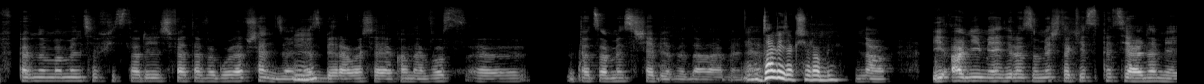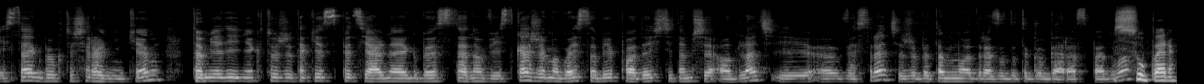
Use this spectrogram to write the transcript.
w pewnym momencie w historii świata w ogóle wszędzie, nie? Mm. Zbierało się jako nawóz y, to, co my z siebie wydalamy, nie? Dalej tak się robi. No. I oni mieli, rozumiesz, takie specjalne miejsca, jak był ktoś rolnikiem, to mieli niektórzy takie specjalne jakby stanowiska, że mogłeś sobie podejść i tam się odlać i e, wysrać, żeby tam mu od razu do tego gara spadło. Super.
